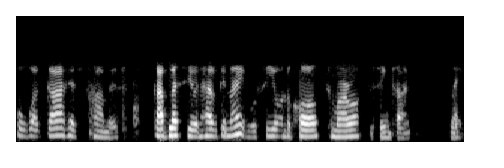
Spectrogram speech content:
for what God has promised. God bless you and have a good night. We'll see you on the call tomorrow at the same time. Night.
